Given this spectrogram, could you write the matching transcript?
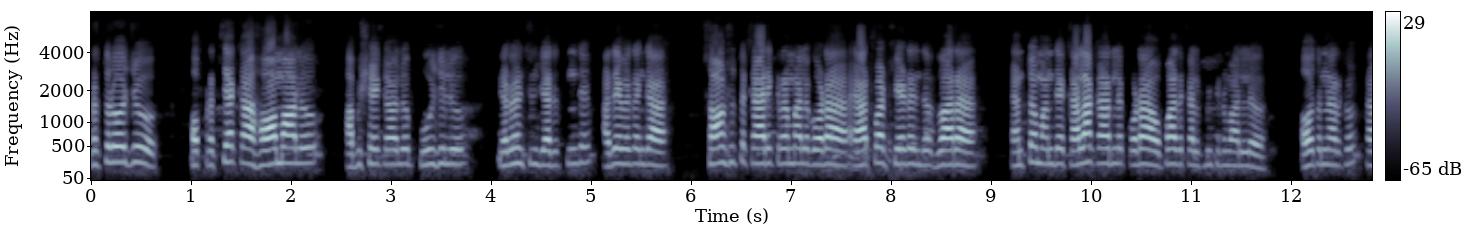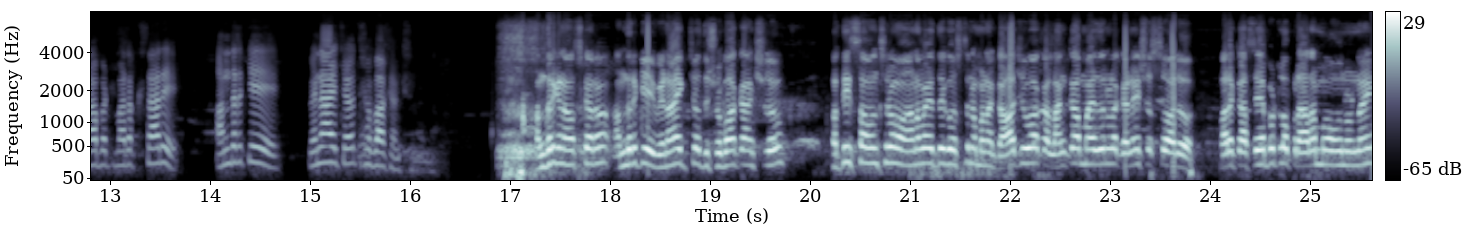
ప్రతిరోజు ప్రత్యేక హోమాలు అభిషేకాలు పూజలు నిర్వహించడం జరుగుతుంది. అదేవిధంగా సాంస్కృతిక కార్యక్రమాలు కూడా ఏర్పాటు చేయడం ద్వారా ఎంతోమంది కళాకారులకు కూడా ఉపాధి కల్పించిన వాళ్ళు అవుతున్నారు. కాబట్టి మరొకసారి అందరికీ వినాయక చవితి శుభాకాంక్షలు. అందరికీ నమస్కారం. అందరికీ వినాయక చవితి శుభాకాంక్షలు. ప్రతి సంవత్సరం ఆనవాయితీగా వస్తున్న మన గాజువాక లంకా మైదానంలో గణేశోత్సవాలు మరి కాసేపట్లో ప్రారంభం అవునున్నాయి.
